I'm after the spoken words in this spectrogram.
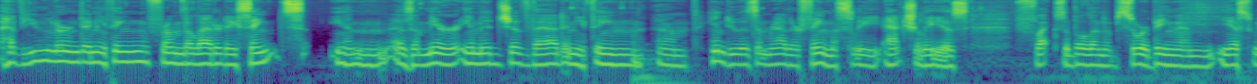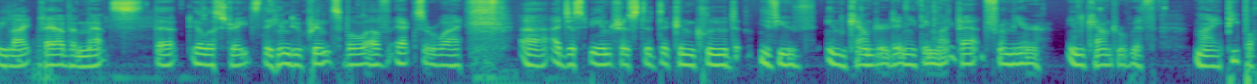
Have you learned anything from the Latter day Saints in as a mirror image of that? Anything um, Hinduism rather famously actually is flexible and absorbing, and yes, we like that, and that's that illustrates the Hindu principle of X or Y. Uh, I'd just be interested to conclude if you've encountered anything like that from your encounter with my people.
